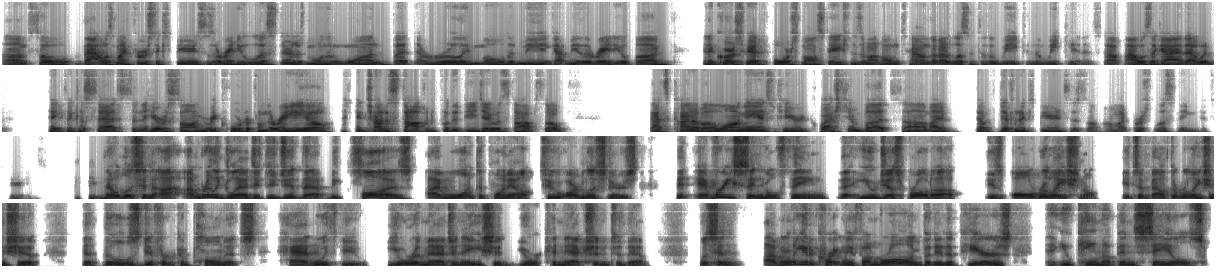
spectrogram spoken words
Um, so that was my first experience as a radio listener. There's more than one, but that really molded me and got me the radio bug. And of course, we had four small stations in my hometown that I listened to the week and the weekend and stuff. I was a guy that would take the cassettes and hear a song, record it from the radio, and try to stop it before the DJ would stop. So that's kind of a long answer to your question, but um, I have different experiences on, on my first listening experience. No, listen, I, I'm really glad that you did that because I want to point out to our listeners that every single thing that you just brought up is all relational. It's about the relationship that those different components had with you, your imagination, your connection to them. Listen, I want you to correct me if I'm wrong, but it appears that you came up in sales.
